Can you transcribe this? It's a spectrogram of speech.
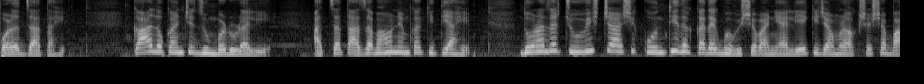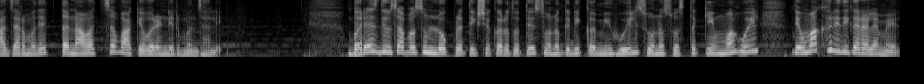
पळत जात आहे? का लोकांची झुंबड उडाली आहे? आजचा ताजा भाव नेमका किती आहे? दोन हजार चोवीसच्या अशी कोणती धक्कादायक भविष्यवाणी आली आहे की ज्यामुळे अक्षरशः बाजारमध्ये तणावाचं वाकेवरण निर्माण झाले बरेच दिवसापासून लोक प्रतीक्षा करत होते सोनं कधी कमी होईल सोनं स्वस्त केव्हा होईल तेव्हा खरेदी करायला मिळेल.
